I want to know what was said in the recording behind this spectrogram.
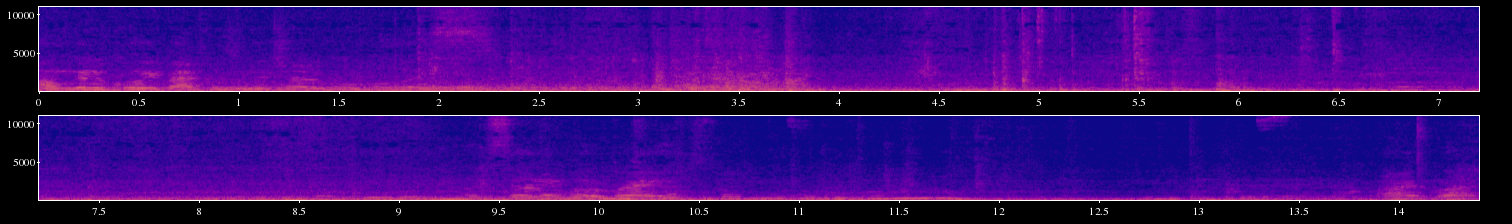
I'm gonna call you back because I'm gonna try to Google this. Oh Online. That's good, right? Bye.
